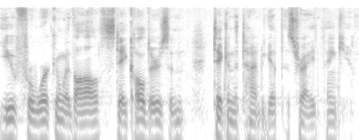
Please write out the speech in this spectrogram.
you for working with all stakeholders and taking the time to get this right. Thank you.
